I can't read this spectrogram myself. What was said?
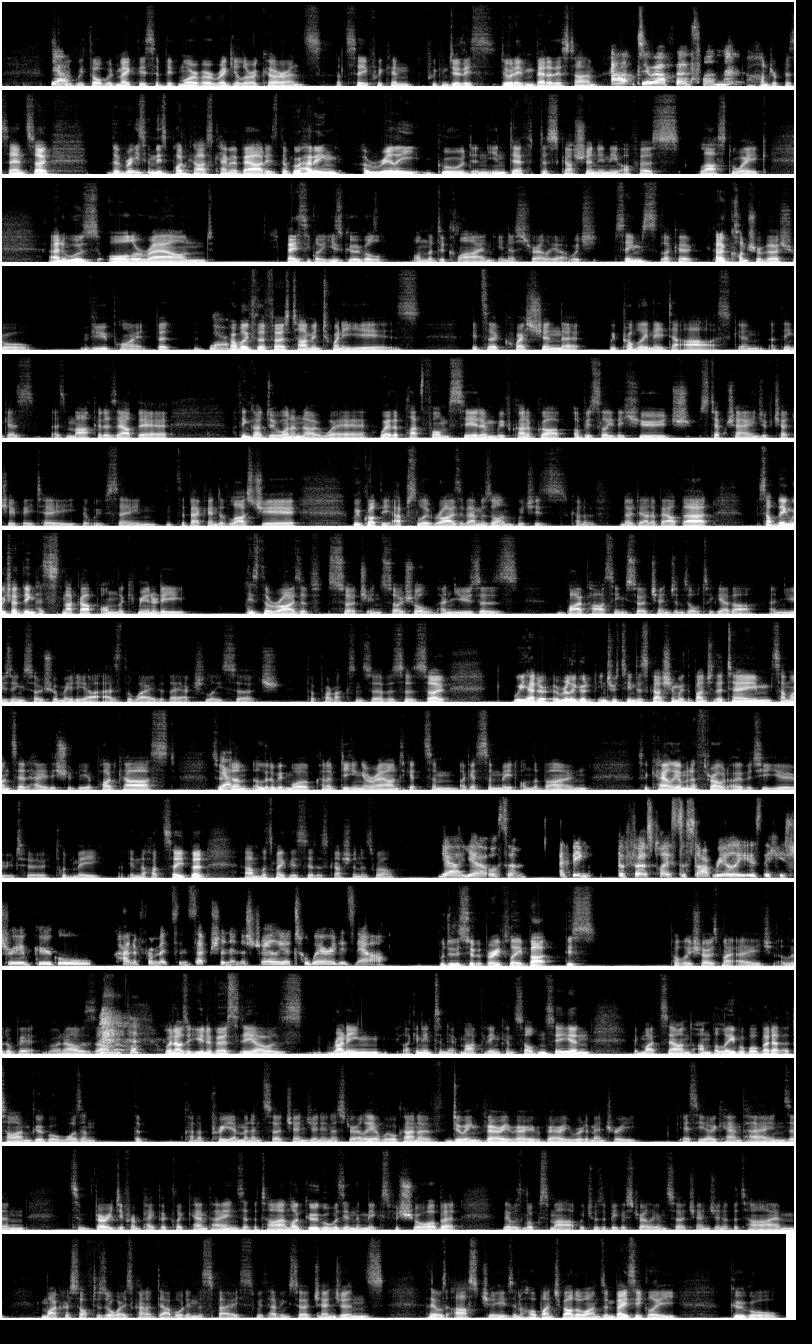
Yeah. So we thought we'd make this a bit more of a regular occurrence. Let's see if we can if we can do this, do it even better this time. Outdo our first one. 100%. So the reason this podcast came about is that we we're having a really good and in-depth discussion in the office last week. And it was all around basically is Google on the decline in Australia, which seems like a kind of controversial viewpoint, but Yeah. probably for the first time in 20 years, it's a question that we probably need to ask. And I think as as marketers out there, I think I do want to know where where the platforms sit, and we've kind of got obviously the huge step change of ChatGPT that we've seen since the back end of last year. We've got the absolute rise of Amazon, which is kind of no doubt about that. Something which I think has snuck up on the community is the rise of search in social and users bypassing search engines altogether and using social media as the way that they actually search for products and services. So we had a, a really good, interesting discussion with a bunch of the team. Someone said, "Hey, this should be a podcast." So Yep. we've done a little bit more kind of digging around to get some, I guess, some meat on the bone. So Kayley, I'm going to throw it over to you to put me in the hot seat, but um, let's make this a discussion as well. Yeah, yeah, awesome. I think the first place to start really is the history of Google, kind of from its inception in Australia to where it is now. We'll do this super briefly, but this probably shows my age a little bit. When I was um, when I was at university, I was running like an internet marketing consultancy, and it might sound unbelievable, but at the time, Google wasn't the kind of preeminent search engine in Australia. We were kind of doing very, very, very rudimentary SEO campaigns and some very different pay-per-click campaigns at the time. Like Google was in the mix for sure, but there was LookSmart, which was a big Australian search engine at the time. Microsoft has always kind of dabbled in the space with having search engines. There was Ask Jeeves and a whole bunch of other ones. And basically, Google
